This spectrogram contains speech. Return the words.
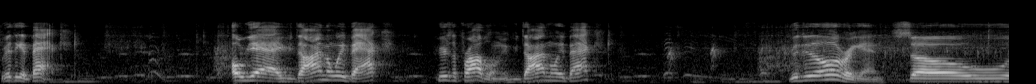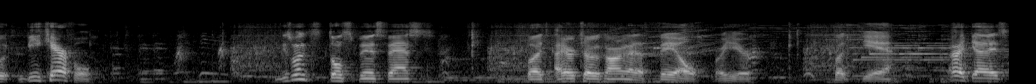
we have to get back. Oh yeah, if you die on the way back, here's the problem. If you die on the way back, you do it all over again. So be careful. These ones don't spin as fast, but I heard Choco Kong got a fail right here. But yeah. Alright guys,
